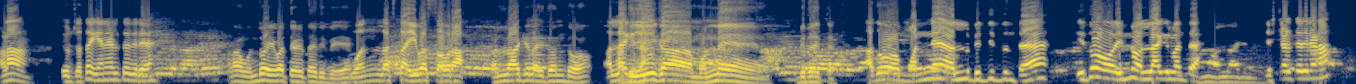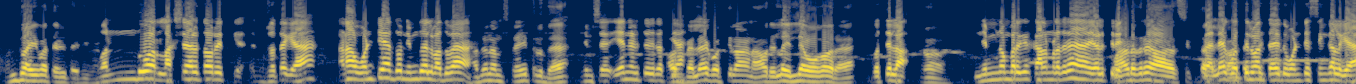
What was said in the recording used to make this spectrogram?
ಅಣ್ಣ ಇವ್ರ ಜೊತೆ ಏನ್ ಹೇಳ್ತಾ ಇದೀರಿ ಅಣ್ಣ ಒಂದು ಐವತ್ತು ಹೇಳ್ತಾ ಇದೀವಿ. ಒಂದ್ ಲಕ್ಷ ಐವತ್ ಸಾವಿರ. ಅಲ್ಲಾಗಿಲ್ಲ ಇದೊಂದು. ಅಲ್ಲಾಗಿಲ್ಲ? ಈಗ ಮೊನ್ನೆ ಬಿದ್ದೈತೆ. ಅದು ಮೊನ್ನೆ ಅಲ್ಲಿ ಬಿದ್ದಿದ್ದಂತೆ ಇದು ಇನ್ನೂ ಅಲ್ಲಾಗಿಲ್ವಂತೆ. ಅಲ್ಲಾಗಿಲ್ಲ. ಎಷ್ಟ್ ಹೇಳ್ತಾ ಇದೀರಿ ಅಣ್ಣ? ಒಂದು ಐವತ್ತು ಹೇಳ್ತಾ ಇದೀವಿ. ಒಂದೂವರೆ ಲಕ್ಷ ಹೇಳ್ತಾವ್ರಿ ಇದಕ್ಕೆ ಜೊತೆಗೆ. ಅಣ್ಣ ಒಂಟಿ ಅದು ನಿಮ್ದು ಅಲ್ವಾ ಅದುವೆ? ಅದು ನಮ್ ಸ್ನೇಹಿತರದ್ದೆ ನಿಮ್ ಏನ್ ಹೇಳ್ತಿದ್ರೆ ಅವ್ರ ಬೆಲೆ ಗೊತ್ತಿಲ್ಲ ಅಣ್ಣ ಅವ್ರೆಲ್ಲ ಇಲ್ಲೇ ಹೋಗೋರೆ ಗೊತ್ತಿಲ್ಲ. ಹ್ಮ್. ನಿಮ್ ನಂಬರ್ಗೆ ಕಾಲ್ ಮಾಡಿದ್ರೆ ಹೇಳ್ತೀರಿ. ಮಾಡಿದ್ರೆ ಗೊತ್ತಿಲ್ಲ ಸಿಗ್ತಾರೆ ಬೆಲೆ ಗೊತ್ತಿಲ್ವಂತೆ ಇದು ಒಂಟಿ ಸಿಂಗಲ್ಗೆ.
